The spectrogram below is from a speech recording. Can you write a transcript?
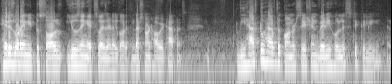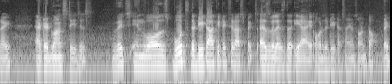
here is what i need to solve using xyz algorithm. That's not how it happens. We have to have the conversation very holistically right at advanced stages which involves both the data architecture aspects as well as the AI or the data science on top, right?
